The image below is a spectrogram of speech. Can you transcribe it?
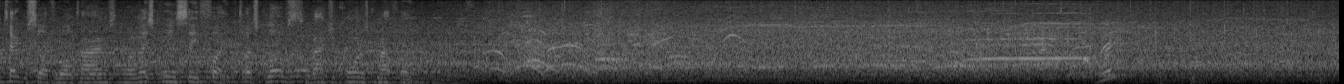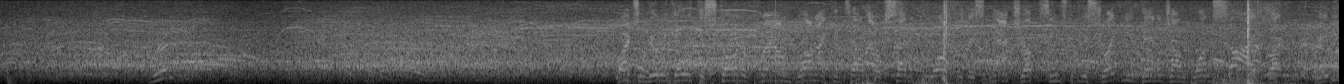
protect yourself at all times. Want a nice, clean, safe fight. Touch gloves, back your corners, come out fighting. So here we go with the start of round one. I can tell how excited you are for this matchup. Seems to be a striking advantage on one side, but maybe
